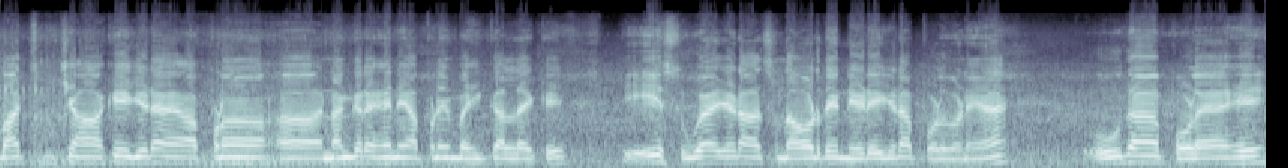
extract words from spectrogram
ਬਚ ਬਚਾ ਕੇ ਜਿਹੜਾ ਆਪਣਾ ਲੰਘ ਰਹੇ ਨੇ ਆਪਣੇ ਵਹੀਕਲ ਲੈ ਕੇ। ਇਹ ਸੂਆ ਜਿਹੜਾ ਸੰਦੌੜ ਦੇ ਨੇੜੇ ਜਿਹੜਾ ਪੁਲ ਬਣਿਆ, ਉਹਦਾ ਪੁਲ ਹੈ ਇਹ।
